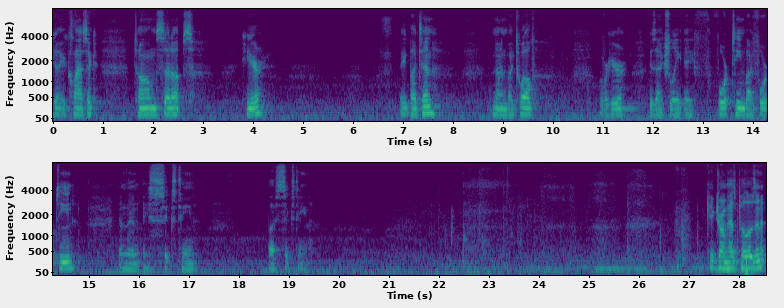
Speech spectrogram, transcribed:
you got your classic tom setups here. 8 by 10, 9 by 12. Over here is actually a 14 by 14 and then a 16 by 16. Kick drum has pillows in it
